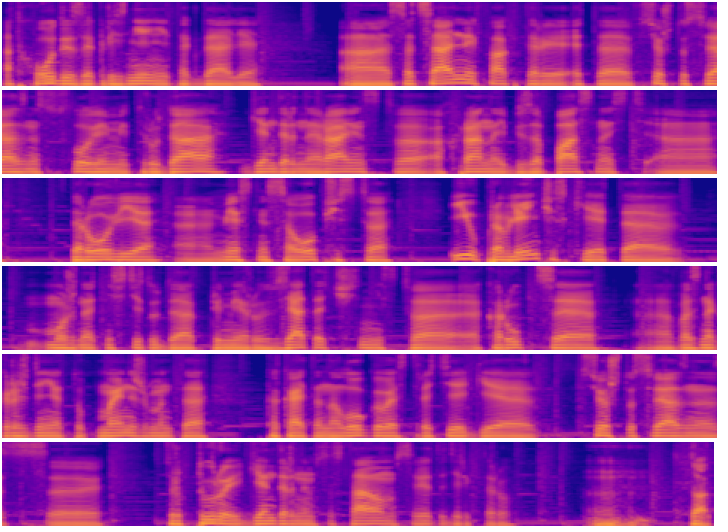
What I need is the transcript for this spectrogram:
отходы, загрязнения и так далее. А социальные факторы — это все, что связано с условиями труда, гендерное равенство, охрана и безопасность, а, здоровье, местные сообщества — и управленческие — это можно отнести туда, к примеру, взяточничество, коррупция, э, вознаграждение топ-менеджмента, какая-то налоговая стратегия, все, что связано с э, структурой и гендерным составом совета директоров. Mm-hmm. Так,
